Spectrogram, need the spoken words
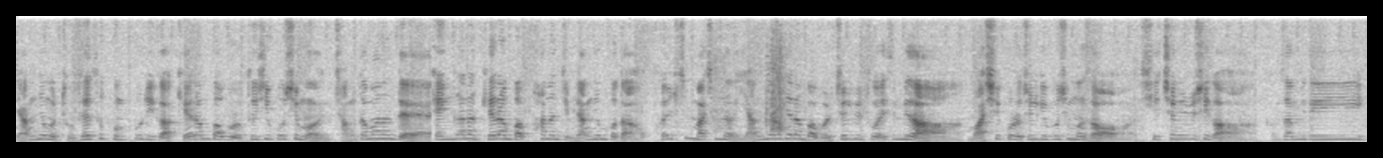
양념을 두세 스푼 뿌리가 계란밥으로 드셔보시면 장담하는데 앵간한 계란밥 파는 집 양념보다 훨씬 맛있는 양념 계란밥을 즐길 수가 있습니다. 맛있고로 즐겨보시면서 시청해주시가 감사합니다.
